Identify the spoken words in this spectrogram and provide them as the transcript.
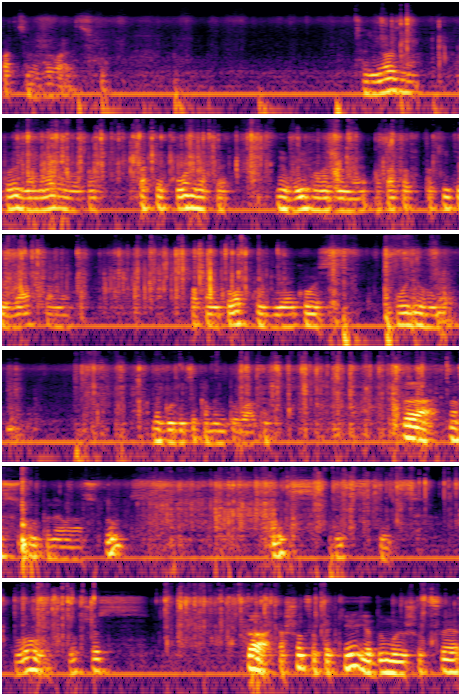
Так це називається. Серйозно? Замовив отак, таке ком'яте, не виглажене, отак от в пакеті завтра окантовку для якогось одягу. Не буду це коментувати. Так, наступне у нас тут. Тут, тут, тут. О, тут щось. Так, а що це таке? Я думаю, що це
